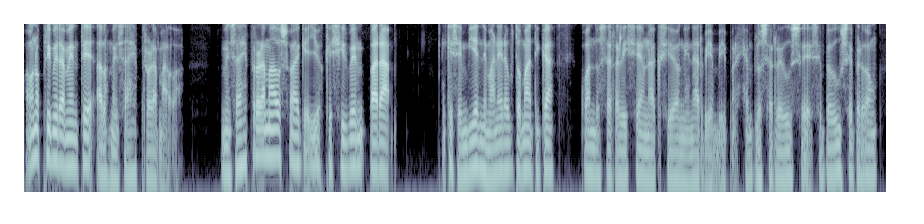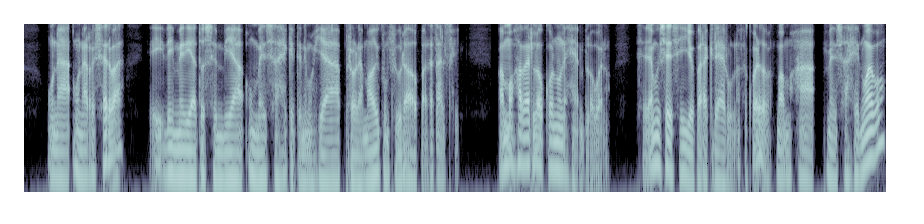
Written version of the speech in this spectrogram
Vámonos primeramente a los mensajes programados. Mensajes programados son aquellos que sirven para que se envíen de manera automática cuando se realice una acción en Airbnb. Por ejemplo, se reduce, se produce, perdón, una, una reserva de inmediato se envía un mensaje que tenemos ya programado y configurado para tal fin. Vamos a verlo con un ejemplo. Bueno, sería muy sencillo para crear uno, ¿de acuerdo? Vamos a mensaje nuevo.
